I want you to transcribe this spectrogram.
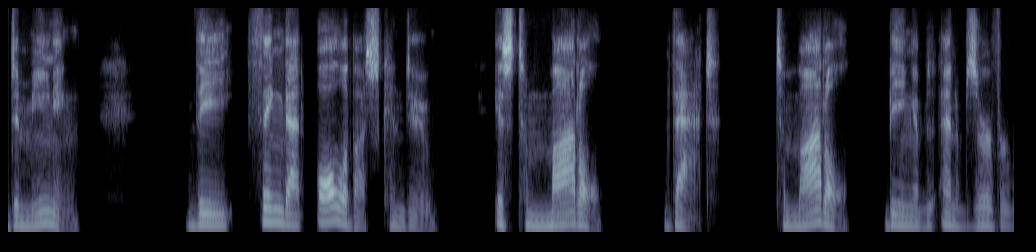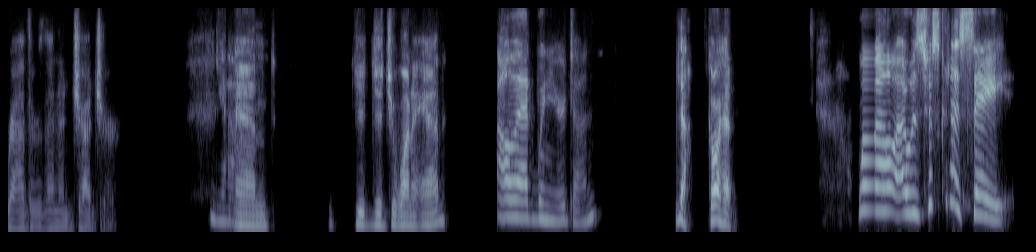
demeaning, the thing that all of us can do is to model that, to model being an observer rather than a judger. Yeah. And you, did you want to add? I'll add when you're done. Yeah, go ahead. Well, I was just going to say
